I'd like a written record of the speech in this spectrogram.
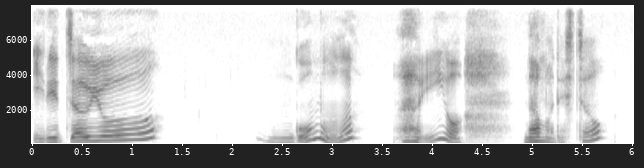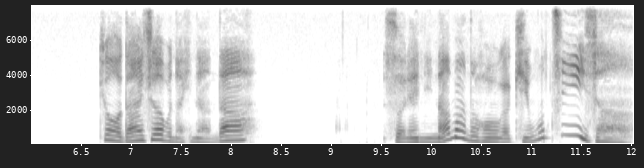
入れちゃうよ。ゴム？いいよ。生でしちゃおう。今日大丈夫な日なんだ。それに生の方が気持ちいいじゃん。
